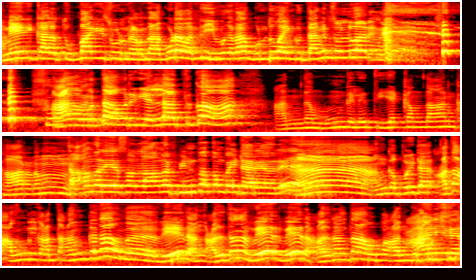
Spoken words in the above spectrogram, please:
அமெரிக்கால துப்பாக்கி சூடு நடந்தா கூட வந்து இவங்க தான் குண்டு வாங்கி கொடுத்தாங்கன்னு சொல்லுவாரு. ஆக மொத்தம் அவருக்கு எல்லாத்துக்கும் அந்த மூண்டெழுத்து இயக்கம் தான் காரணம். தாமரைய சொல்லாம பின்பக்கம் போயிட்டாரு அவரு. அங்க போயிட்டா அதான் அவங்களுக்கு அந்த அங்கதான் அவங்க வேர் அங்க அதுதான் வேர் வேர். அதனால தான் அவங்க அங்க வேற.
